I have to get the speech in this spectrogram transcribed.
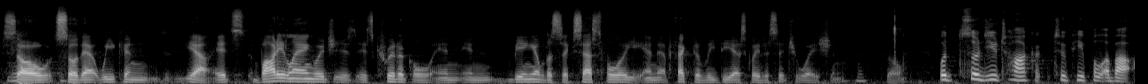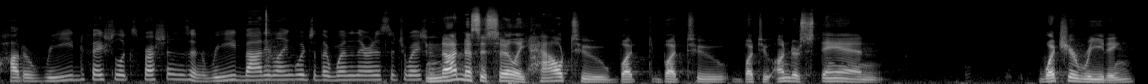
so so that we can, yeah, it's body language is, is critical in, in being able to successfully and effectively de-escalate a situation. So. Well, so do you talk to people about how to read facial expressions and read body language when they're in a situation? Not necessarily how to, but but to but to understand what you're reading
